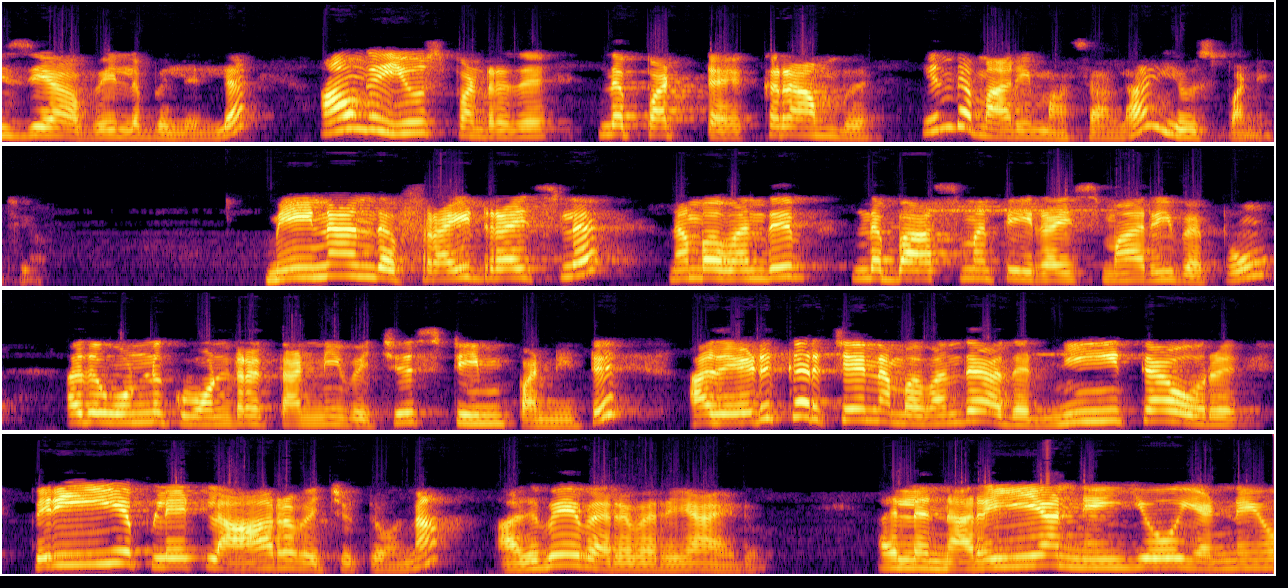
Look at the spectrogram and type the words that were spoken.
ஈஸியாக அவைலபிள் இல்லை. அவங்க யூஸ் பண்ணுறது இந்த பட்டை கிராம்பு இந்த மாதிரி மசாலா யூஸ் பண்ணிக்கலாம். மெயினாக இந்த ஃப்ரைட் ரைஸில் நம்ம வந்து இந்த பாஸ்மதி ரைஸ் மாதிரி வைப்போம். அது ஒன்றுக்கு ஒன்றரை தண்ணி வச்சு ஸ்டீம் பண்ணிவிட்டு அதை எடுக்கிறச்சே நம்ம வந்து அதை நீட்டாக ஒரு பெரிய பிளேட்டில் ஆற வச்சுட்டோன்னா அதுவே வர வேறையாக ஆகிடும் அதில் நிறையா நெய்யோ எண்ணெயோ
